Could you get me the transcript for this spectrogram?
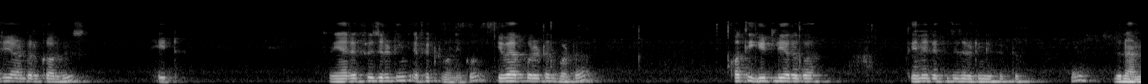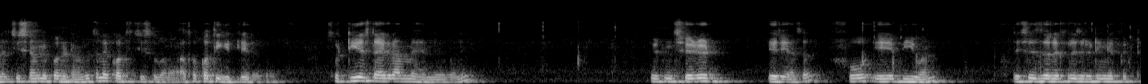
area under curve is heat यहाँ रेफ्रिजरेटिङ इफ़ेक्ट भनेको इभ्यापोरेटरबाट कति हिट लिएर गयो? त्यही नै रेफ्रिजरेटिङ इफेक्ट हो। है जुन हामीलाई चिसाउने पर्ने ठाउँ त्यसलाई कति चिसो बनायो अथवा कति हिट लिएर गयो। सो टिएस डायग्राममा हेर्ने हो भने जुन सेडेड एरिया छ four A B one this is the refrigerating effect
